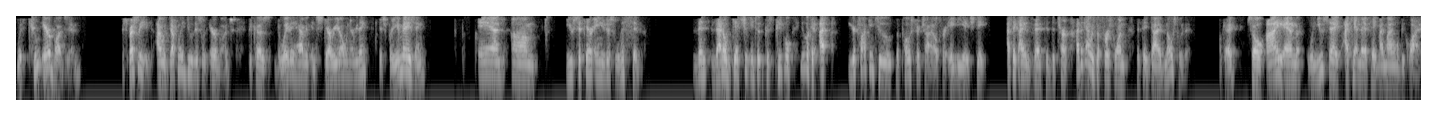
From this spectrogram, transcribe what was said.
with two earbuds in. Especially, I would definitely do this with earbuds because the way they have it in stereo and everything, it's pretty amazing. And um, you sit there and you just listen. Then that'll get you into because people you look at I, you're talking to the poster child for ADHD. I think I invented the term. I think I was the first one that they diagnosed with it. Okay, so I am when you say I can't meditate, my mind won't be quiet.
